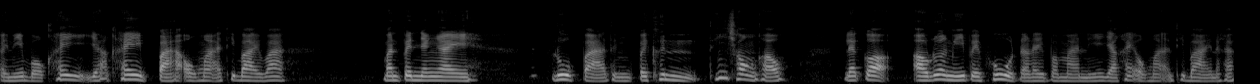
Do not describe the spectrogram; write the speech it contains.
อันนี้บอกให้อยากให้ป่าออกมาอธิบายว่า มันเป็นยังไงรูปป่าถึงไปขึ้นที่ช่องเขา แล้วก็เอาเรื่องนี้ไปพูดอะไรประมาณนี้ อยากให้ออกมาอธิบายนะคะ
